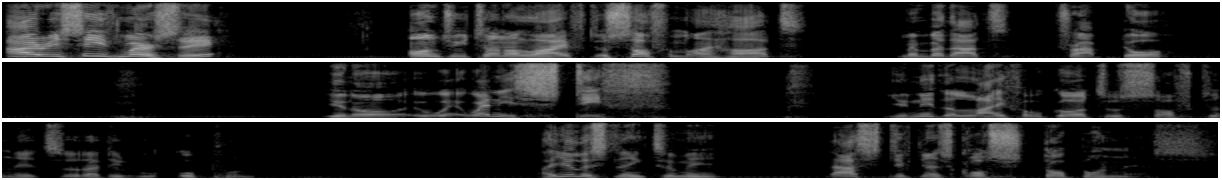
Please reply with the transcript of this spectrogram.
I receive mercy unto eternal life to soften my heart. Remember that trap door? You know, when it's stiff, you need the life of God to soften it so that it will open. Are you listening to me? That stiffness is called stubbornness.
